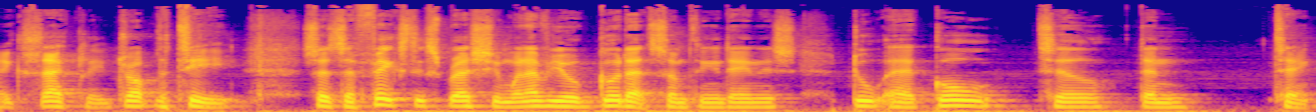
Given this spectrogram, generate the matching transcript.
Exactly. Drop the T. So it's a fixed expression. Whenever you're good at something in Danish, do a go till then ting.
